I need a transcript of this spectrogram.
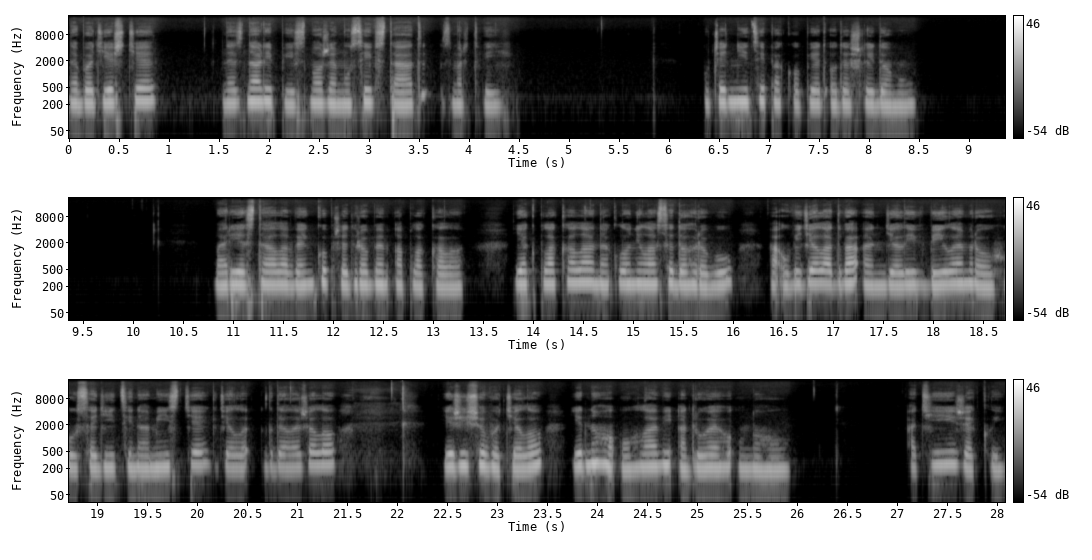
Neboť ještě neznali písmo, že musí vstát z mŕtvych. Učedníci pak opět odešli domů. Marie stála venku před hrobem a plakala. Jak plakala, naklonila se do hrobu a uvidela dva andely v bílém rouchu sedíci na míste, kde, kde leželo Ježíšovo telo, jednoho u hlavy a druhého u nohou. A ti jí řekli,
